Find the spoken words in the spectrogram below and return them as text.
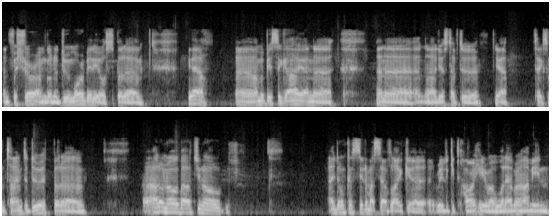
and for sure, I'm going to do more videos. But uh, yeah, uh, I'm a busy guy, and uh, and uh, and I just have to yeah take some time to do it. But I don't know about you know I don't consider myself like a really guitar hero or whatever. I mean,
